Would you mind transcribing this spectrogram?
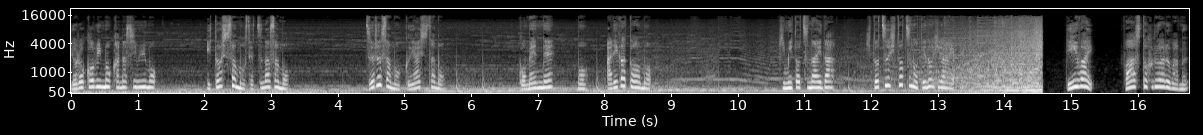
喜びも悲しみも、愛しさも切なさも、ずるさも悔しさも、ごめんね、もありがとうも。君とつないだ一つ一つの手のひらへ。DY ファーストフルアルバム。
